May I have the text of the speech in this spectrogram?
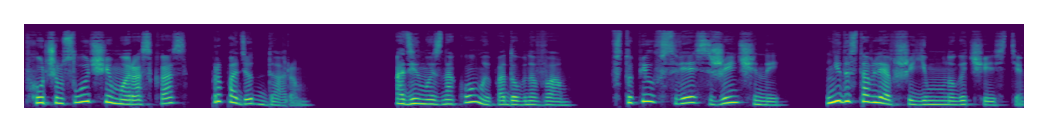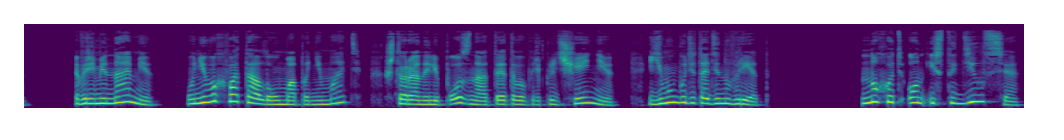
В худшем случае мой рассказ пропадет даром. Один мой знакомый, подобно вам, вступил в связь с женщиной, не доставлявший ему много чести. Временами у него хватало ума понимать, что рано или поздно от этого приключения ему будет один вред. Но хоть он и стыдился,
